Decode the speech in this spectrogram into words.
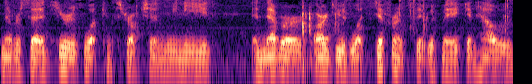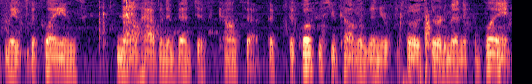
never said, here is what construction we need, and never argued what difference it would make and how it would make the claims now have an inventive concept. The closest you come is in your proposed Third Amendment complaint,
